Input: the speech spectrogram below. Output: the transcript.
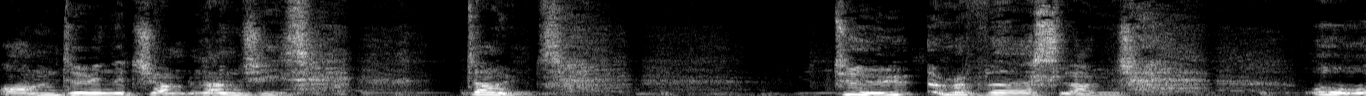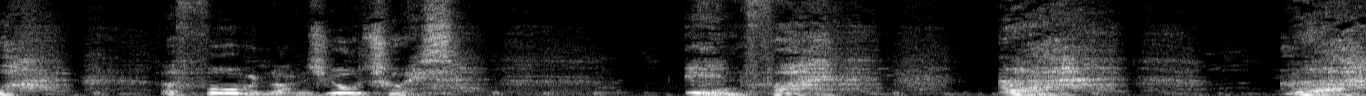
on doing the jump lunges, don't. Do a reverse lunge or a forward lunge, your choice. In five. Uh, uh,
